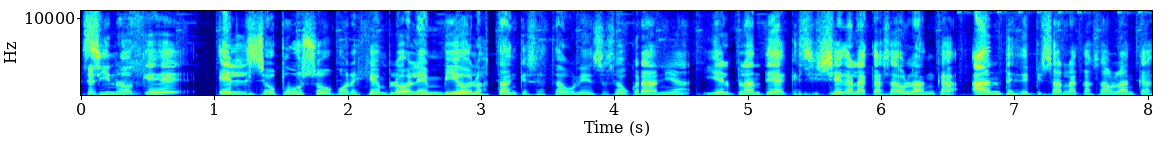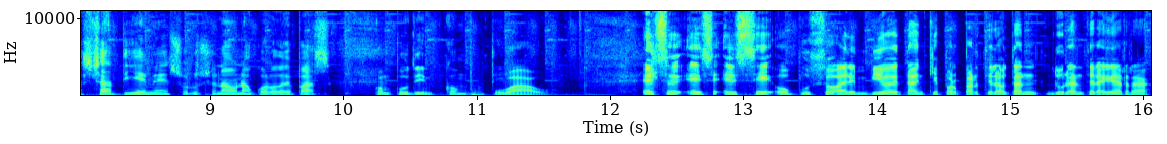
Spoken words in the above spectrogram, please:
sino que él se opuso, por ejemplo, al envío de los tanques estadounidenses a Ucrania y él plantea que si llega a la Casa Blanca, antes de pisar la Casa Blanca, ya tiene solucionado un acuerdo de paz Con Putin. con Putin. Wow. ¿Él se, es- él se opuso al envío de tanques por parte de la OTAN durante la guerra?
